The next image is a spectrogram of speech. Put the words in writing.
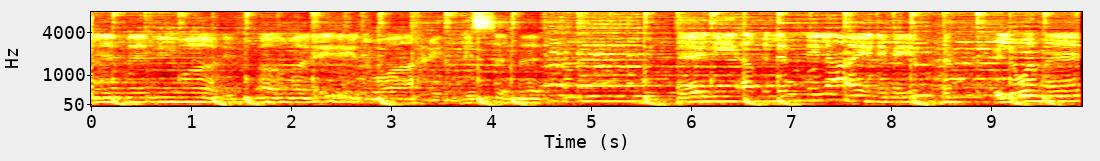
بابي واقف قمرين واحد بالسماء والتاني أغلى من العين بيفهم بالوماء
